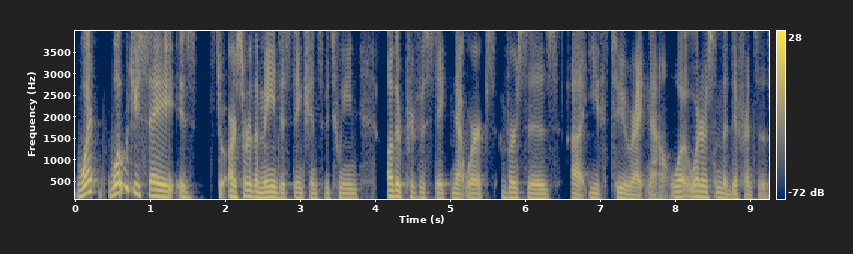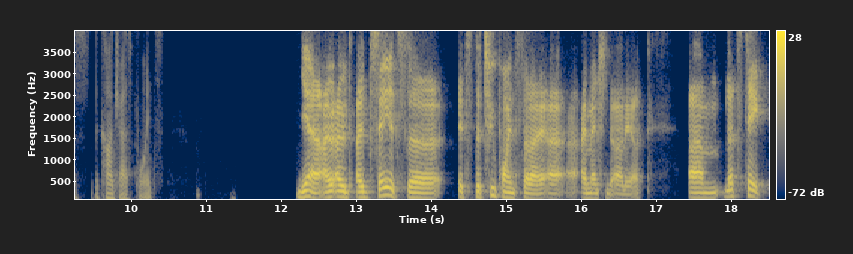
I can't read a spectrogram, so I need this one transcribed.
What what would you say is are sort of the main distinctions between other proof of stake networks versus uh, ETH2 right now? What what are some of the differences, the contrast points? Yeah, I, I would, I'd say it's the it's the two points that I I, I mentioned earlier. Um, let's take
